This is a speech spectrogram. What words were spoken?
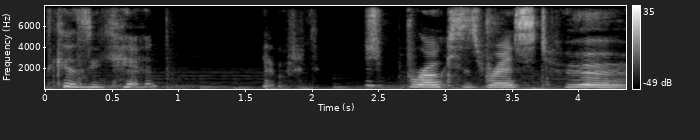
because he can't. Just broke his wrist. Hmm.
